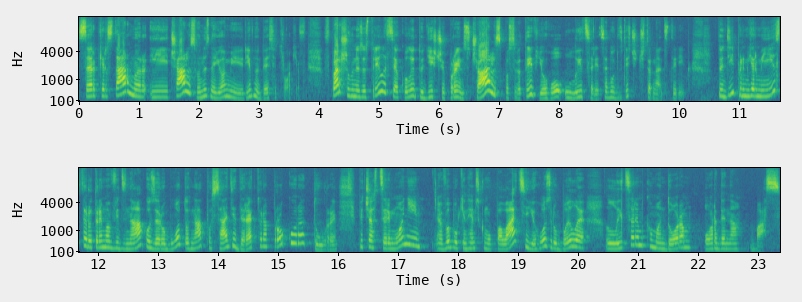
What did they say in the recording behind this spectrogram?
сер Кір Стармер і Чарльз вони знайомі рівно 10 років. Вперше вони зустрілися, коли тоді ще принц Чарльз посвятив його у лицарі. Це був 2014 рік. Тоді прем'єр-міністр отримав відзнаку за роботу на посаді директора прокуратури. Під час церемонії в Букінгемському палаці його зробили лицарем-командором ордена Бас.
